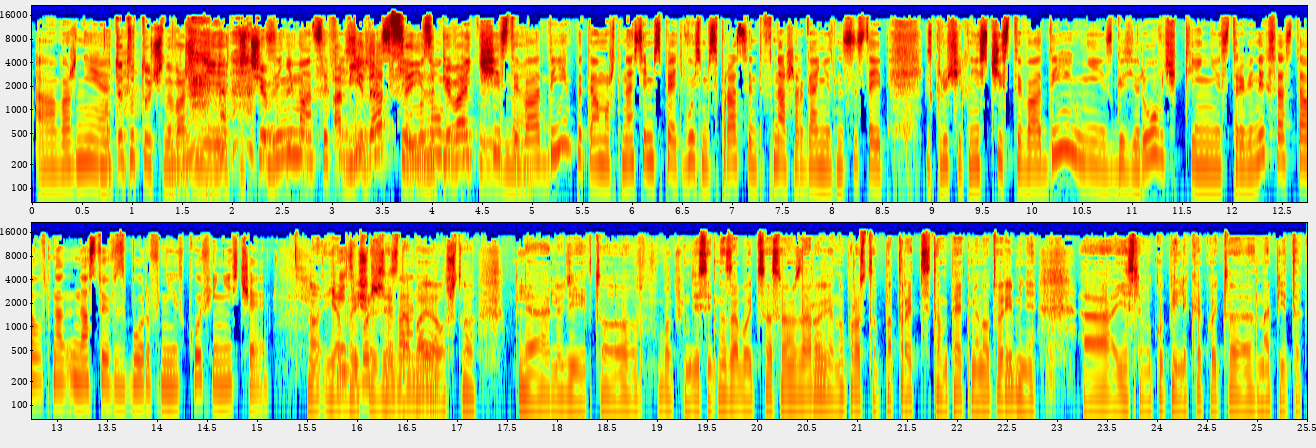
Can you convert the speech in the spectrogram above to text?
а важнее... Вот это точно важнее, чем заниматься физически, и много запивать, пить чистой да. воды, потому что на 75-80% наш организм состоит исключительно из чистой воды, не из газировочки, не из травяных составов, настоев сборов, не из кофе, не из чая. Но Пейте я бы еще здесь воды. добавил, что для людей, кто, в общем, действительно заботится о своем здоровье, ну, просто потратьте там 5 минут времени, а, если вы купили какой-то напиток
